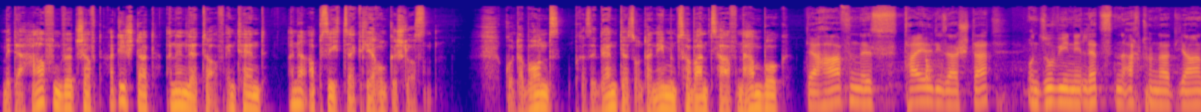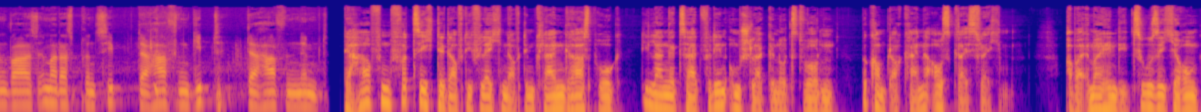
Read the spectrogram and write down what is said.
Mit der Hafenwirtschaft hat die Stadt einen Letter of Intent, eine Absichtserklärung geschlossen. Gunter Brons, Präsident des Unternehmensverbands Hafen Hamburg. Der Hafen ist Teil dieser Stadt. Und so wie in den letzten 800 Jahren war es immer das Prinzip, der Hafen gibt, der Hafen nimmt. Der Hafen verzichtet auf die Flächen auf dem kleinen Grasbrook, die lange Zeit für den Umschlag genutzt wurden, bekommt auch keine Ausgleichsflächen. Aber immerhin die Zusicherung,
